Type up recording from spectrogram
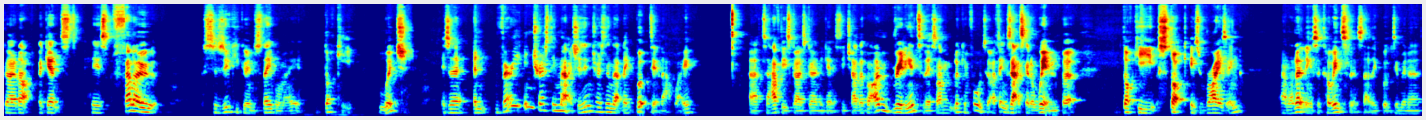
going up against his fellow Suzuki Gun stablemate, DOUKI, which is a, a very interesting match. It's interesting that they booked it that way uh, to have these guys going against each other. But I'm really into this. I'm looking forward to it. I think Zach's going to win, but DOUKI stock is rising, and I don't think it's a coincidence that they booked him in a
